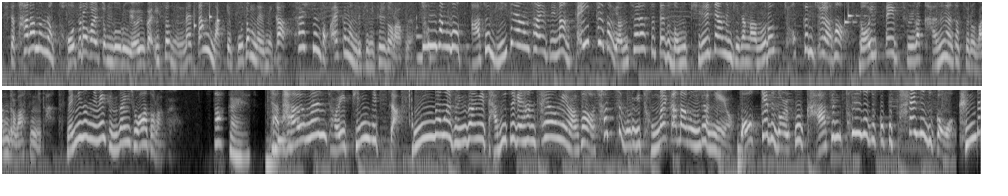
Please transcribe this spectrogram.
진짜 사람 한 명 더 들어갈 정도로 여유가 있었는데 딱 맞게 보정되니까 훨씬 더 깔끔한 느낌이 들더라고요. 총장도 아주 미세한 차이지만 빼입에서 연출했을 때도 너무 길지 않은 기장감으로 조금 줄여서 넣입 빼입 둘 다 가능한 셔츠로 만들어봤습니다. 매니저님이 굉장히 좋아하더라고요. Stalkers. 자 다음은 저희 빈집자. 운동을 굉장히 다부지게 한 체형이어서 셔츠 고르기 정말 까다로운 편이에요. 어깨도 넓고 가슴 통도 두껍고 팔도 두꺼워. 근데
